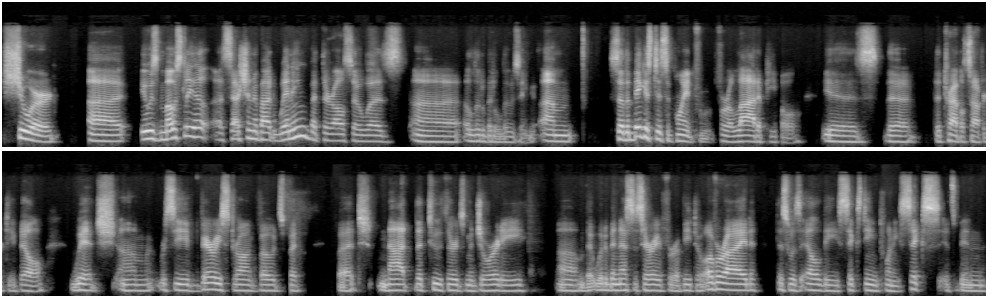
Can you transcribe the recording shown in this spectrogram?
Sure uh, it was mostly a, a, session about winning, but there also was uh, a little bit of losing. Um, so the biggest disappointment for, for, a lot of people is the the tribal sovereignty bill, which um, received very strong votes, but but not the two thirds majority um, that would have been necessary for a veto override. This was LD 1626. It's been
